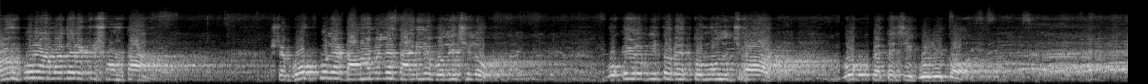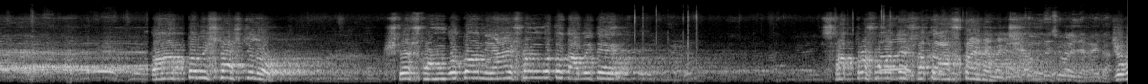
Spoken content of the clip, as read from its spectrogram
রংপুরে আমাদের একটি সন্তান, সে বুক খুলে ডানা মেলে দাঁড়িয়ে বলেছিল, বুকের ভিতরে তুমুল ঝড়। বুক পেতেছি গুলি কর। তার আত্মবিশ্বাস ছিল, সে সঙ্গত, ন্যায়সঙ্গত দাবিতে ছাত্র সমাজের সাথে রাস্তায় নেমেছে, যুব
